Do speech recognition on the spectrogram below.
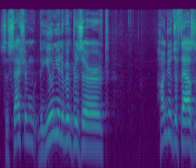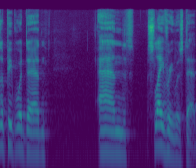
Secession, the Union had been preserved, hundreds of thousands of people were dead, and slavery was dead.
